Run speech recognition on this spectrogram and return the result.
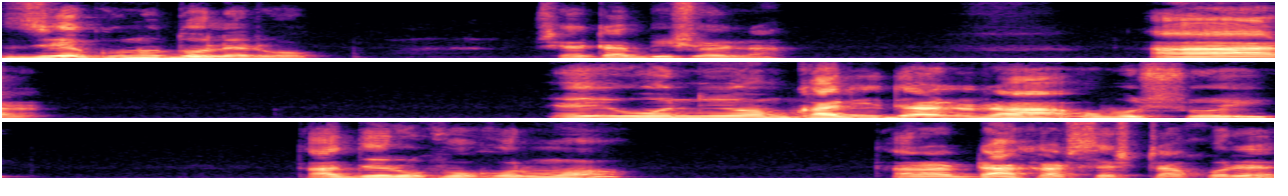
যে কোনো দলের হোক, সেটা বিষয় না। আর এই অনিয়মকারীরা অবশ্যই তাদের উপকর্ম তারা ডাকার চেষ্টা করে,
